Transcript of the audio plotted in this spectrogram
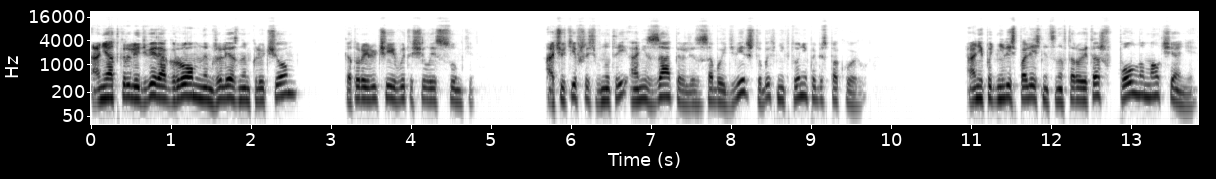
Они открыли дверь огромным железным ключом, который Лючия вытащила из сумки. Очутившись внутри, они заперли за собой дверь, чтобы их никто не побеспокоил. Они поднялись по лестнице на второй этаж в полном молчании.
